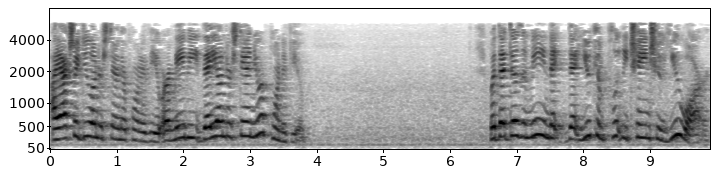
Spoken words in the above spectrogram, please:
I actually do understand their point of view, or maybe they understand your point of view. But that doesn't mean that, that you completely change who you are,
